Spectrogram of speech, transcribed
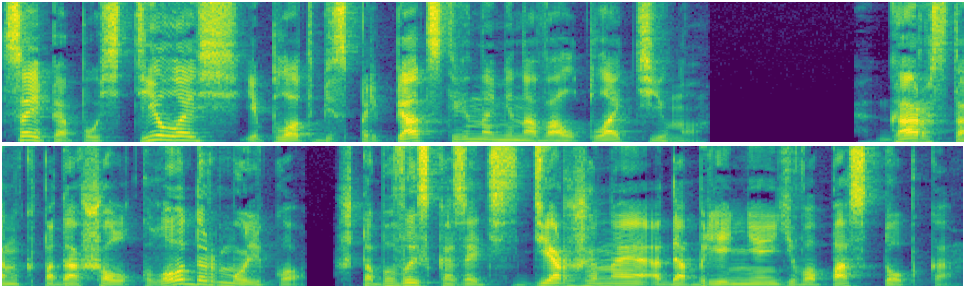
Цепь опустилась, и плот беспрепятственно миновал плотину. Гарстанг подошел к Лодермульку, чтобы высказать сдержанное одобрение его поступка.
